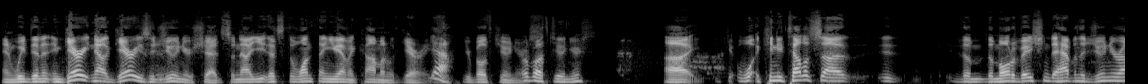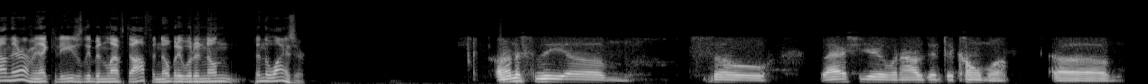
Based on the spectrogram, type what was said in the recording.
and we didn't. And Gary now Gary's a junior shed, so now you, that's the one thing you have in common with Gary. Yeah, you're both juniors. We're both juniors. Uh, what, can you tell us uh, the the motivation to having the junior on there? I mean, that could have easily been left off, and nobody would have known been the wiser. Honestly, um, so last year when I was in Tacoma, um,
